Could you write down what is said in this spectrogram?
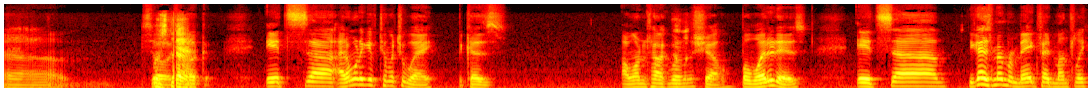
Um so What's that? look- it's uh, I don't want to give too much away because I want to talk about on the show. But what it is, it's um you guys remember MagFed Monthly?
